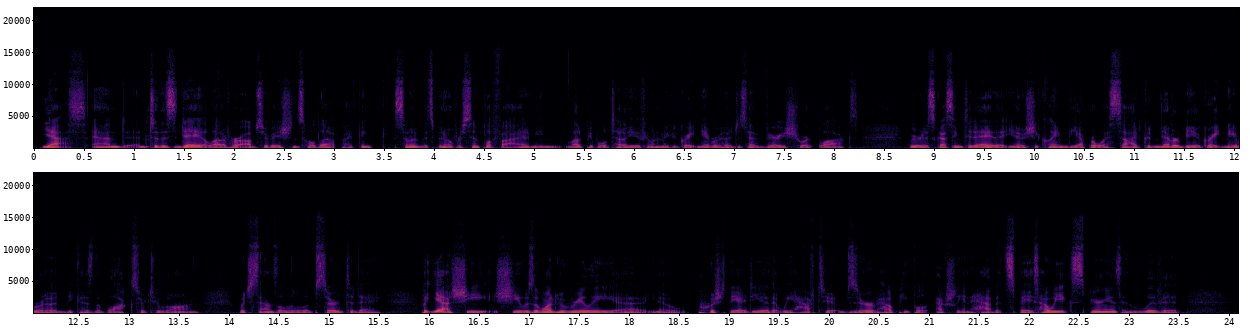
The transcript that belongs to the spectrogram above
Yes, and, to this day, a lot of her observations hold up. I think some of it's been oversimplified. I mean, a lot of people will tell you if you want to make a great neighborhood, just have very short blocks. We were discussing today that you know she claimed the Upper West Side could never be a great neighborhood because the blocks are too long, which sounds a little absurd today. But yeah, she she was the one who really uh, you know pushed the idea that we have to observe how people actually inhabit space, how we experience and live it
